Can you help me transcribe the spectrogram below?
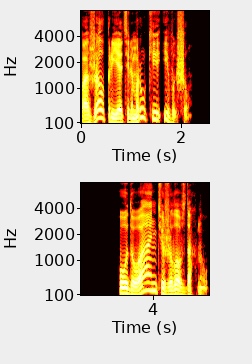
пожал приятелям руки и вышел. Удуань тяжело вздохнул.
